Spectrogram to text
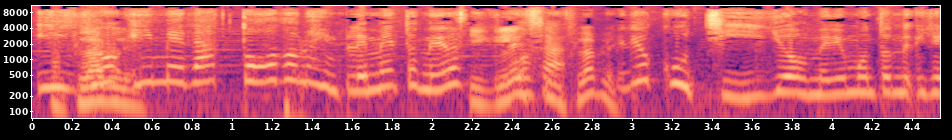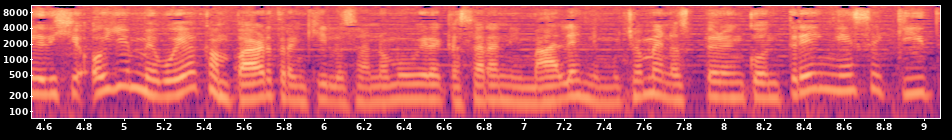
Y yo, y me da todos los implementos, me dio, Iglesia o sea, inflable. me dio cuchillos, me dio un montón de, y yo le dije, oye, me voy a acampar tranquilo, o sea, no me voy a cazar animales, ni mucho menos, pero encontré en ese kit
